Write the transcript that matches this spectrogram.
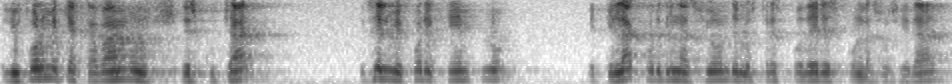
El informe que acabamos de escuchar es el mejor ejemplo de que la coordinación de los tres poderes con la sociedad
